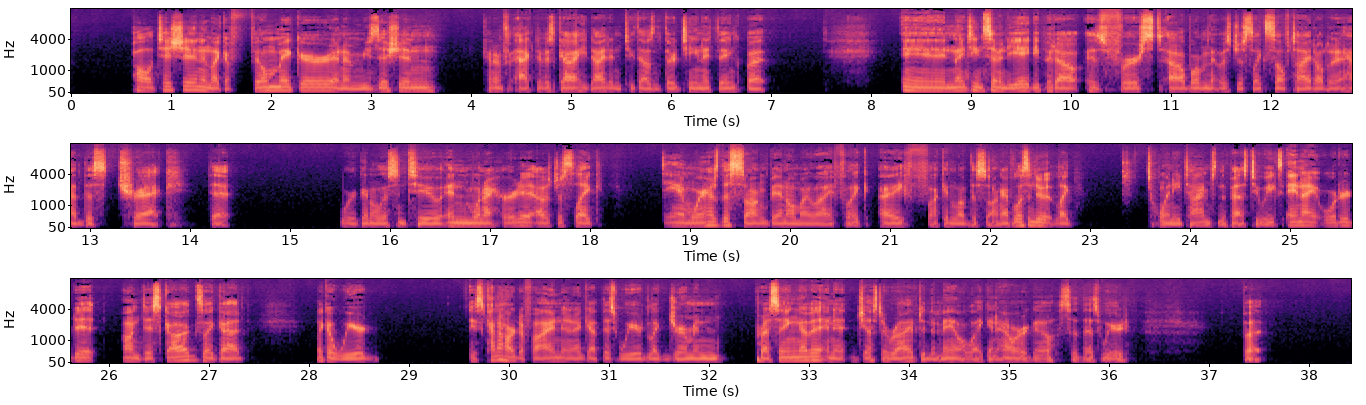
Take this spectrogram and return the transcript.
politician and like a filmmaker and a musician, kind of activist guy. He died in 2013, I think, but in 1978 he put out his first album that was just like self-titled and it had this track that we're going to listen to. And when i heard it i was just like damn where has this song been all my life? Like i fucking love this song. I've listened to it like 20 times in the past two weeks. And i ordered it on discogs. I got like a weird it's kind of hard to find and i got this weird like german pressing of it and it just arrived in the mail like an hour ago so that's weird but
